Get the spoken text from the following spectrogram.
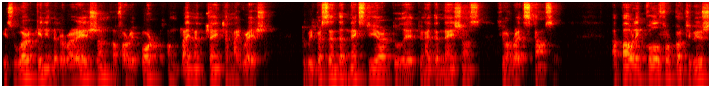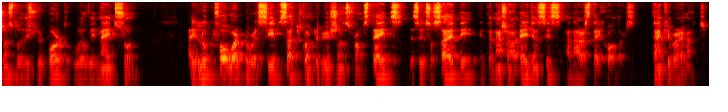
is working in the preparation of a report on climate change and migration, to be presented next year to the United Nations Human Rights Council. A public call for contributions to this report will be made soon. I look forward to receive such contributions from states, the civil society, international agencies, and other stakeholders. Thank you very much.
